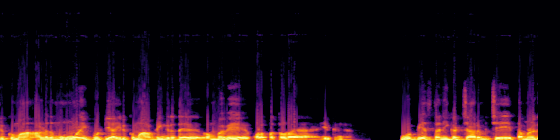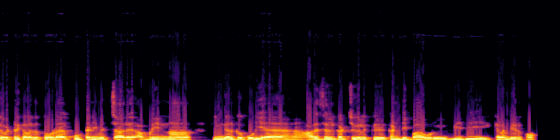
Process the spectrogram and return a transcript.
இருக்குமா அல்லது மும்முனை போட்டியா இருக்குமா அப்படிங்கிறது ரொம்பவே குழப்பத்தோட இருக்குங்க. ஓபிஎஸ் தனி கட்சி ஆரம்பிச்சு தமிழக வெற்றி கழகத்தோட கூட்டணி வச்சாரு அப்படின்னா இங்க இருக்கக்கூடிய அரசியல் கட்சிகளுக்கு கண்டிப்பா ஒரு பீதி கிளம்பி இருக்கும்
